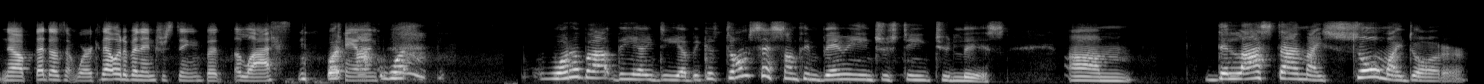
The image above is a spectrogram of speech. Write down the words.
nope, that doesn't work. That would have been interesting, but alas. But uh, what what about the idea? Because Tom says something very interesting to Liz. Um, the last time I saw my daughter,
